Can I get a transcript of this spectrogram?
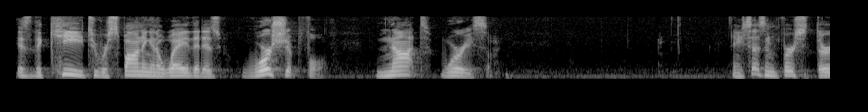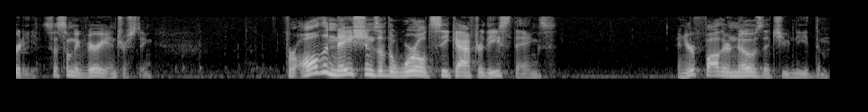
is the key to responding in a way that is worshipful, not worrisome. And he says in verse 30, says something very interesting. For all the nations of the world seek after these things, and your Father knows that you need them.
